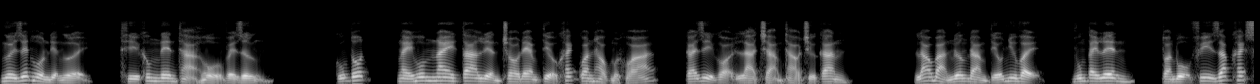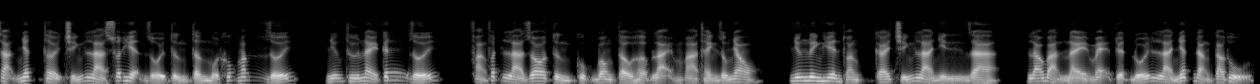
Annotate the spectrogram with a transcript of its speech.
Ngươi giết hồn điện người, thì không nên thả hổ về rừng. Cũng tốt, ngày hôm nay ta liền cho đem tiểu khách quan học một khóa, cái gì gọi là chạm thảo trừ căn. Lão bản nương đàm tiếu như vậy, vung tay lên, toàn bộ phi giáp khách sạn nhất thời chính là xuất hiện rồi từng tầng một khúc mắc giới, những thứ này kết giới, phảng phất là do từng cục bong tàu hợp lại mà thành giống nhau, nhưng Ninh Hiên thoáng cái chính là nhìn ra, lão bản này mẹ tuyệt đối là nhất đẳng cao thủ,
